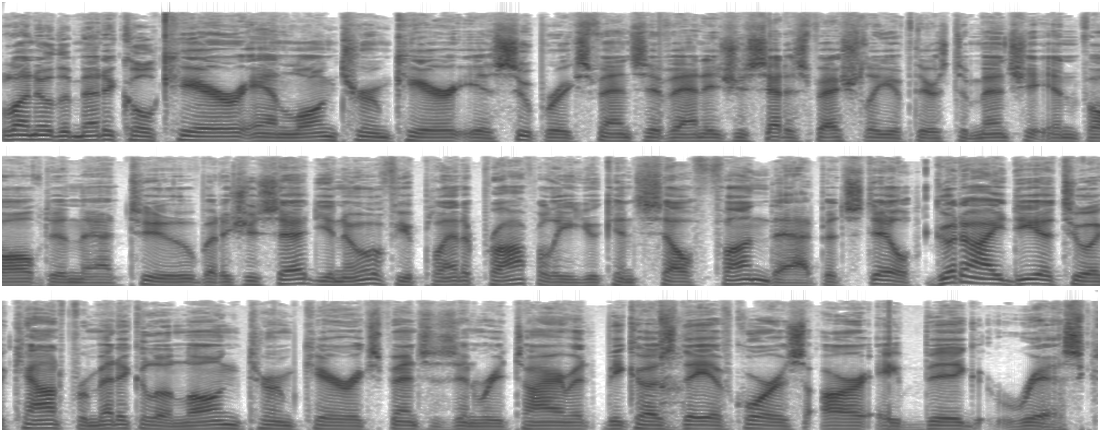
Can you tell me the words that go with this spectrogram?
Well, I know the medical care and long term care is super expensive, and as you said, especially if there's dementia involved in that too. But as you said, you know, if you plan it properly, you can self fund that. But still, good idea to account for medical and long term care expenses in retirement because they, of course, are a big risk.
